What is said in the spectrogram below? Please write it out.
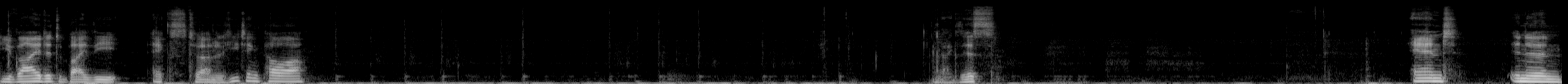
Divided by the external heating power. Like this. And in a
